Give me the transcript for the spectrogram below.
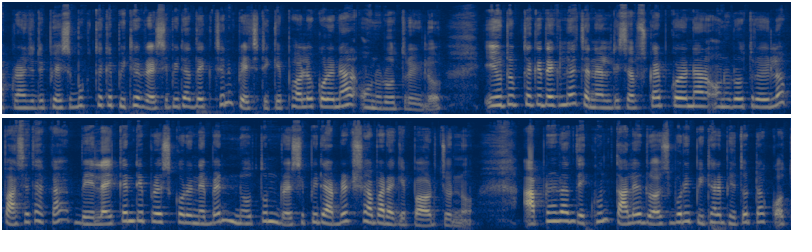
আপনারা যদি ফেসবুক থেকে পিঠের রেসিপিটা দেখছেন, পেজটিকে ফলো করে নেওয়ার অনুরোধ রইল। ইউটিউব থেকে দেখলে চ্যানেলটি সাবস্ক্রাইব করে নেওয়ার অনুরোধ রইল। পাশে থাকা বেল আইকনটি প্রেস করে নেবেন নতুন রেসিপির আপডেট সবার আগে পাওয়ার জন্য। আপনারা দেখুন তালের রসভরি পিঠার ভেতরটা কত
